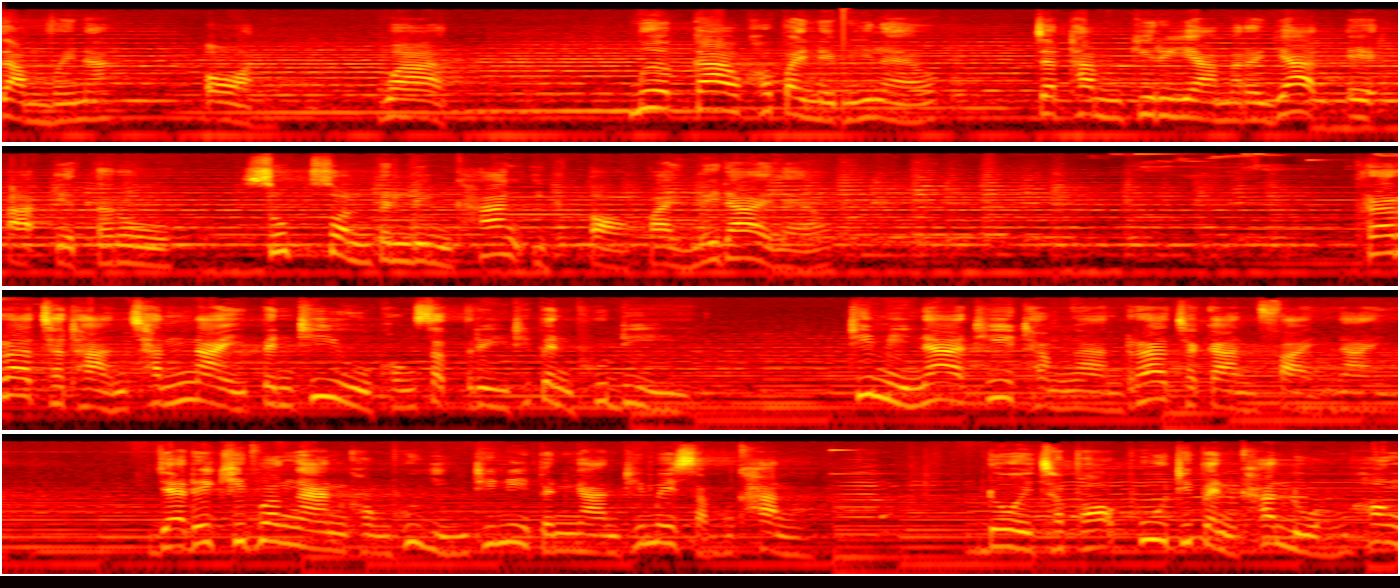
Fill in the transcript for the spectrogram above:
จำไว้นะอ่อนว่าเมื่อก้าวเข้าไปในนี้แล้ว จะทำกิริยามารยาทเอะอะเอตโร ซุกซนเป็นลิงข้างอีกต่อไปไม่ได้แล้ว ระราชฐานชั้นในเป็นที่อยู่ของสตรีที่เป็นผู้ดี ที่มีหน้าที่ทำงานราชการฝ่ายใน อย่าได้คิดว่างานของผู้หญิงที่นี่เป็นงานที่ไม่สำคัญ โดยเฉพาะผู้ที่เป็นข้าหลวงห้อง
